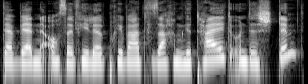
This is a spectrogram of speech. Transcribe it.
da werden auch sehr viele private Sachen geteilt und es stimmt.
